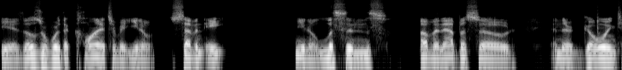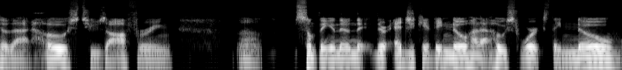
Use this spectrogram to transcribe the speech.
is. Those are where the clients are you know seven eight you know listens of an episode and they're going to that host who's offering uh, something in there and they, they're educated. They know how that host works. They know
